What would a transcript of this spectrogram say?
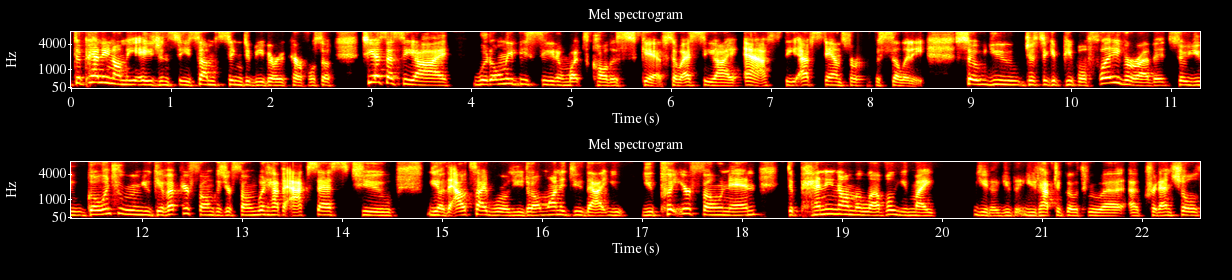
depending on the agency. Some seem to be very careful. So TSSCI would only be seen in what's called a SCIF. So SCIF, the F stands for facility. So you, just to give people a flavor of it, so you go into a room, you give up your phone because your phone would have access to, you know, the outside world. You don't want to do that. You, you put your phone in, depending on the level, you might you know you'd, you'd have to go through a, a credentialed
